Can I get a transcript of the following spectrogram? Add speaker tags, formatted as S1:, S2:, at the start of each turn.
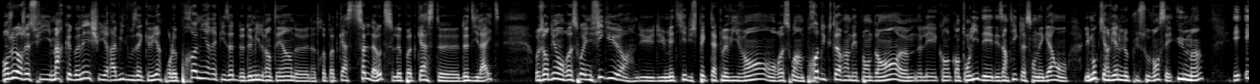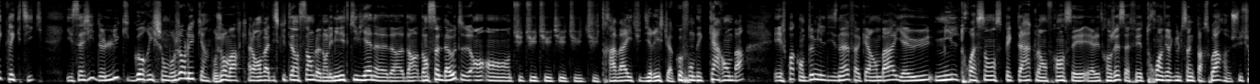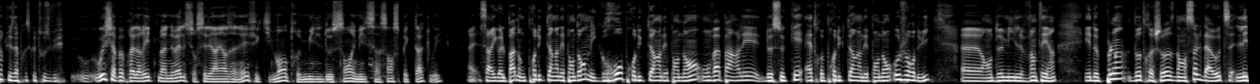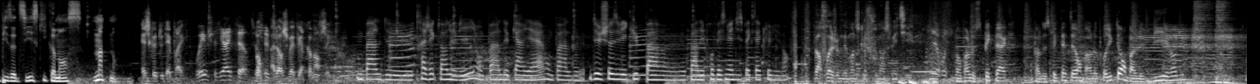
S1: Bonjour, je suis Marc Gonnet, je suis ravi de vous accueillir pour le premier épisode de 2021 de notre podcast Sold Out, le podcast de Delight. Aujourd'hui, on reçoit une figure du, métier du spectacle vivant, on reçoit un producteur indépendant. Euh, quand, on lit des, articles à son égard, les mots qui reviennent le plus souvent, c'est humain et éclectique. Il s'agit de Luc Gorichon. Bonjour Luc.
S2: Bonjour Marc.
S1: Alors on va discuter ensemble dans les minutes qui viennent euh, dans, Sold Out. En, tu, tu, tu, tu, travailles, tu diriges, tu as cofondé Caramba. Et je crois qu'en 2019, à Caramba, il y a eu 1300 spectacles en France et, à l'étranger. Ça fait 3,5 par soir. Je suis sûr que tu les as presque tous vus.
S2: Oui, c'est à peu près le rythme annuel sur ces dernières années, effectivement, entre 1200 et 1500 spectacles, oui.
S1: Ça rigole pas. Donc, producteur indépendant, mais gros producteur indépendant. On va parler de ce qu'est être producteur indépendant aujourd'hui, euh, en 2021, et de plein d'autres choses dans Sold Out, l'épisode 6 qui commence maintenant.
S3: Est-ce que tout est prêt?
S4: Oui, monsieur le directeur.
S3: Bon, alors je vais faire commencer.
S5: On parle de trajectoire de vie, on parle de carrière, on parle de, choses vécues par, euh, par des professionnels du spectacle vivant.
S6: Parfois, je me demande ce que je fous dans ce métier.
S7: On parle de spectacle, on parle de spectateur, on parle de producteur, on parle de billets vendus.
